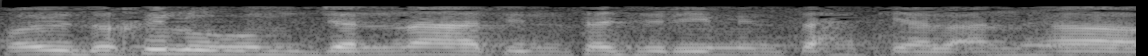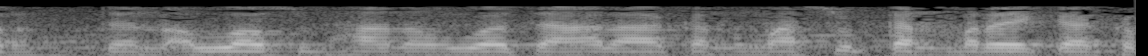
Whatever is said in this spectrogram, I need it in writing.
wa yudkhiluhum jannatin tajri min tahtiha al-anhar dan Allah Subhanahu wa taala akan memasukkan mereka ke,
